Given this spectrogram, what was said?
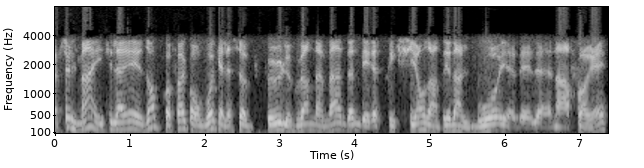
Absolument. Et c'est la raison pour faire qu'on voit qu'à la feu, le gouvernement donne des restrictions d'entrer dans le bois, et dans la forêt.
